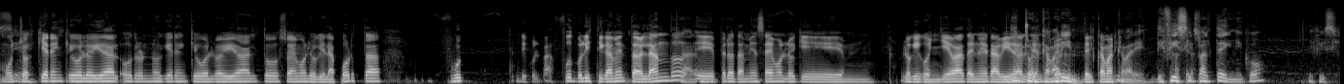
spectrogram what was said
Muchos quieren que vuelva Vidal, otros no quieren que vuelva Vidal, todos sabemos lo que le aporta disculpa, futbolísticamente hablando, Claro. eh, pero también sabemos lo que mm, lo que conlleva tener a Vidal dentro del camarín. del camarín. Camarín. Difícil para el técnico. Difícil.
